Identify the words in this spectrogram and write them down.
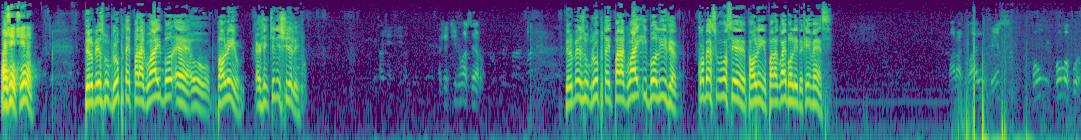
Argentina? Pelo mesmo grupo tá em Paraguai e, é, o Paulinho, Argentina e Chile. Argentina 1 a 0. Pelo mesmo grupo tá em Paraguai e Bolívia. Começo com você, Paulinho. Paraguai e Bolívia, quem vence? Paraguai vence com, com louvor.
